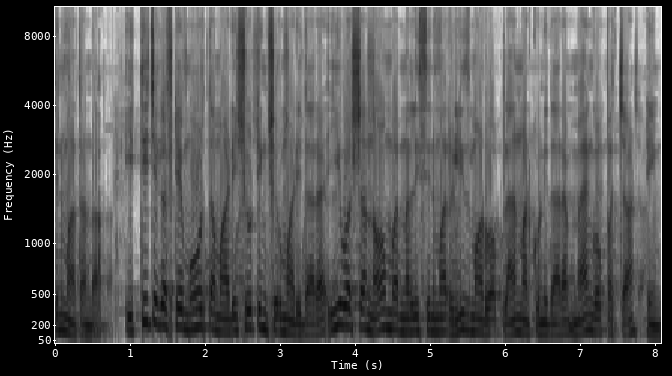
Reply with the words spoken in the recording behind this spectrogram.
ಸಿನಿಮಾ ತಂಡ. ಇತ್ತೀಚೆಗಷ್ಟೇ ಮುಹೂರ್ತ ಮಾಡಿ ಶೂಟಿಂಗ್ ಶುರು ಮಾಡಿದ್ದಾರೆ. ಈ ವರ್ಷ ನವೆಂಬರ್ನಲ್ಲಿ ಸಿನಿಮಾ ರಿಲೀಸ್ ಮಾಡುವ ಪ್ಲಾನ್ ಮಾಡ್ಕೊಂಡಿದ್ದಾರೆ ಮ್ಯಾಂಗೋ ಪಚ್ಚ ಟೀಮ್.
